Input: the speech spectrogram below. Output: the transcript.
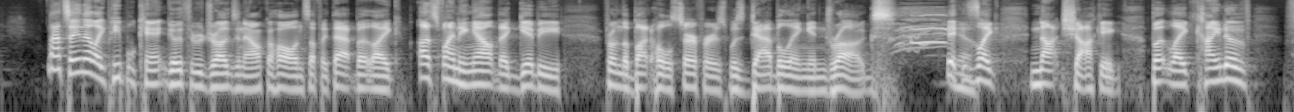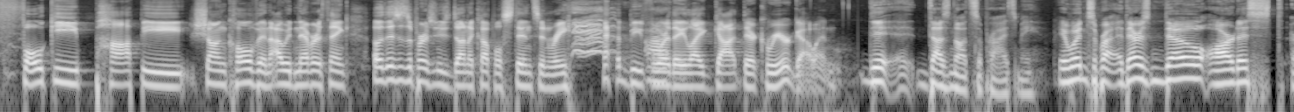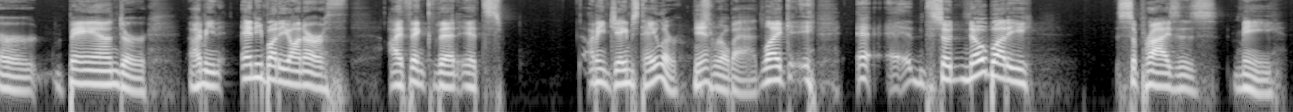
not saying that like people can't go through drugs and alcohol and stuff like that, but like us finding out that Gibby from the Butthole Surfers was dabbling in drugs is like not shocking, but like kind of folky, poppy Shawn Colvin, I would never think, oh, this is a person who's done a couple stints in rehab before Uh, they like got their career going. It does not surprise me. It wouldn't surprise. There's no artist or band or, I mean, anybody on earth. I think that it's. I mean, James Taylor is Yeah. real bad. Like, eh, eh, so nobody surprises me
